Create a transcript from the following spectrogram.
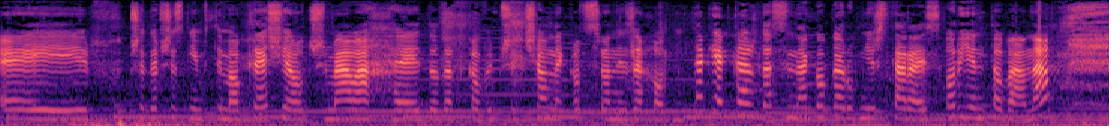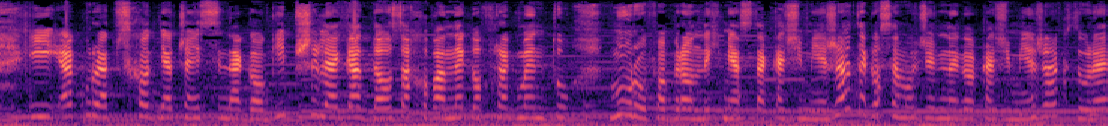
E, Przede wszystkim w tym okresie otrzymała e, dodatkowy przedsionek od strony zachodniej. Tak jak każda synagoga, również stara jest orientowana i akurat wschodnia część synagogi przylega do zachowanego fragmentu murów obronnych miasta Kazimierza, tego samodzielnego Kazimierza, które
